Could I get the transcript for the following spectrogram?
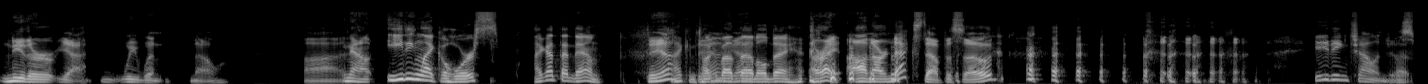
neither yeah we wouldn't know uh now eating like a horse, I got that down. yeah I can talk yeah, about yeah. that all day. All right. On our next episode, eating challenges.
